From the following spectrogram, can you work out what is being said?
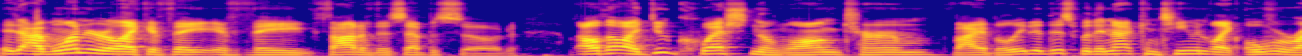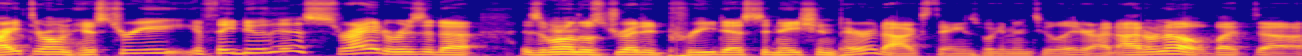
it, I wonder like if they if they thought of this episode. Although I do question the long term viability of this. Would they not continue to like overwrite their own history if they do this, right? Or is it a is it one of those dreaded predestination paradox things we'll get into later? I, I don't know, but uh,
